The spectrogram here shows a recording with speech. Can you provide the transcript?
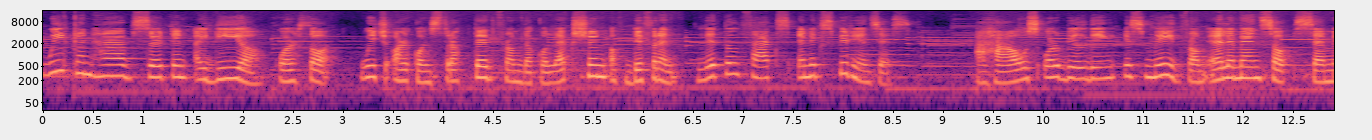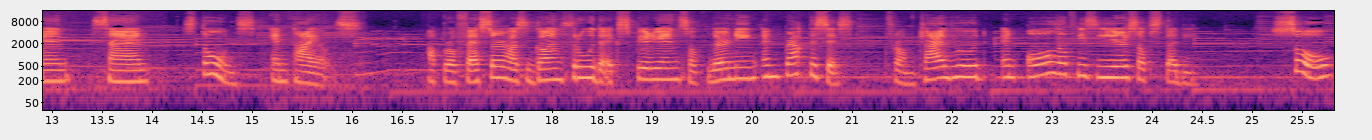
We can have certain idea or thought which are constructed from the collection of different little facts and experiences. A house or building is made from elements of cement, sand, stones, and tiles. A professor has gone through the experience of learning and practices from childhood and all of his years of study. So,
